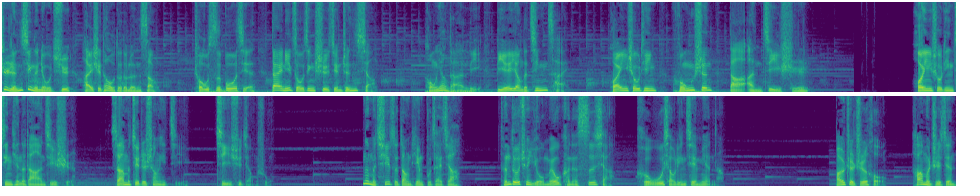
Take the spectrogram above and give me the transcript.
是人性的扭曲，还是道德的沦丧？抽丝剥茧，带你走进事件真相。同样的案例，别样的精彩。欢迎收听《逢申大案纪实》。欢迎收听今天的大案纪实。咱们接着上一集继续讲述。那么，妻子当天不在家，滕德全有没有可能私下和吴小玲见面呢？而这之后，他们之间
